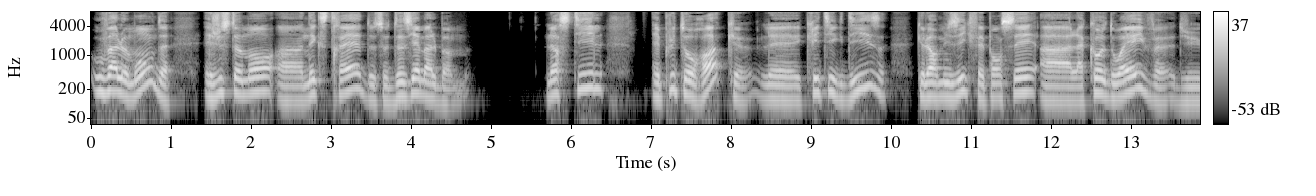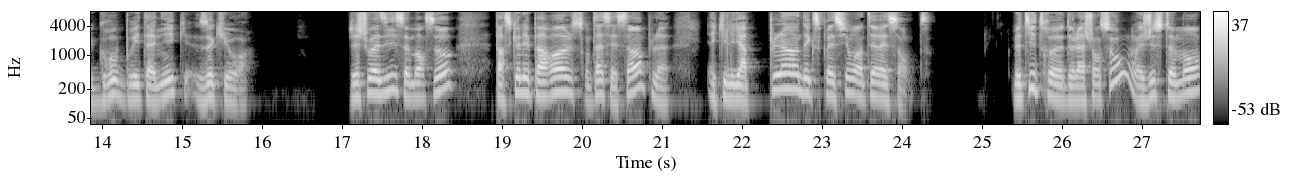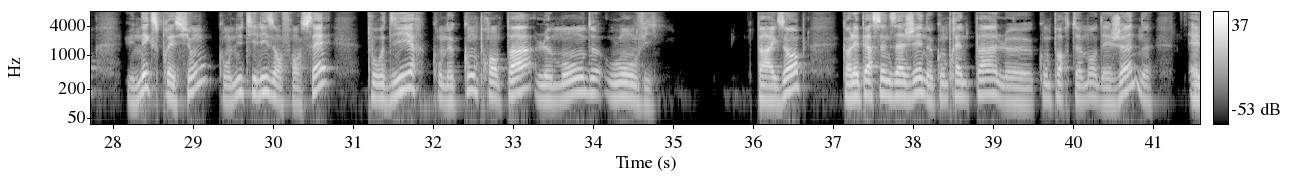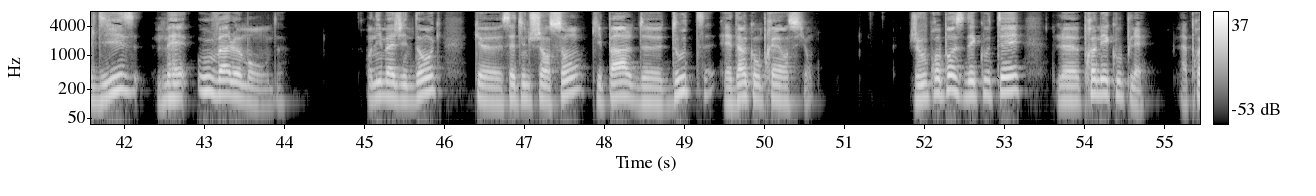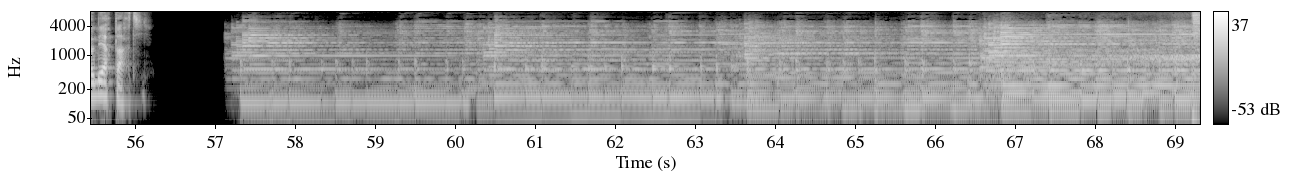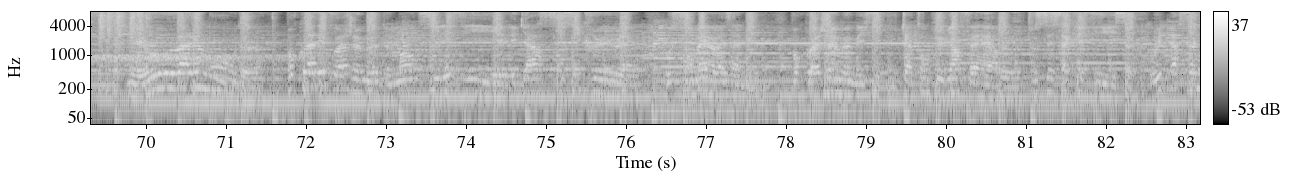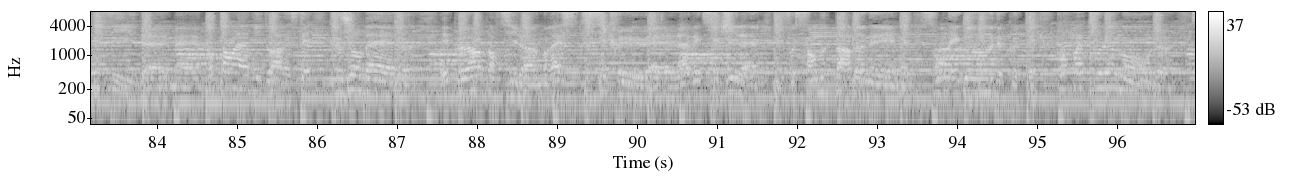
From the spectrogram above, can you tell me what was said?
Où va le monde est justement un extrait de ce deuxième album. Leur style est plutôt rock, les critiques disent que leur musique fait penser à la cold wave du groupe britannique The Cure. J'ai choisi ce morceau parce que les paroles sont assez simples et qu'il y a plein d'expressions intéressantes. Le titre de la chanson est justement une expression qu'on utilise en français pour dire qu'on ne comprend pas le monde où on vit. Par exemple, quand les personnes âgées ne comprennent pas le comportement des jeunes, elles disent Mais où va le monde? On imagine donc que c'est une chanson qui parle de doute et d'incompréhension. Je vous propose d'écouter le premier couplet, la première partie. Je me demande si les filles et les garçons sont si cruels Où sont mes vrais amis Pourquoi je me méfie? Qu'a-t-on pu bien faire de tous ces sacrifices? Oui, personne n'est fidèle, mais pourtant la vie doit rester toujours belle. Et peu importe si l'homme reste si cruel avec ce qu'il est Il faut sans doute pardonner, mettre son ego de côté. Pourquoi tout le monde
